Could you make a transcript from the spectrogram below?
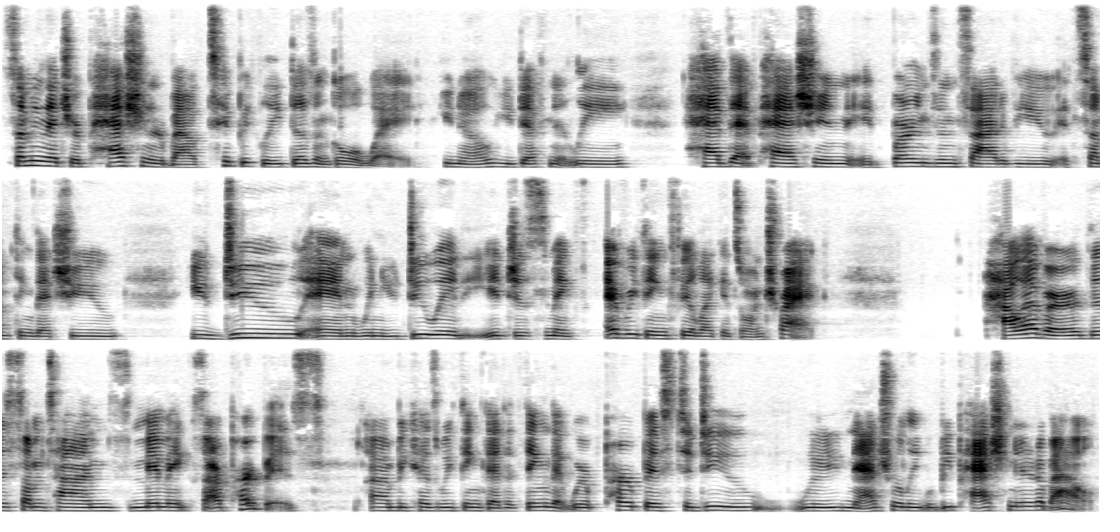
something that you're passionate about typically doesn't go away. You know, you definitely have that passion, it burns inside of you, it's something that you you do, and when you do it, it just makes everything feel like it's on track. However, this sometimes mimics our purpose uh, because we think that the thing that we're purposed to do, we naturally would be passionate about.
